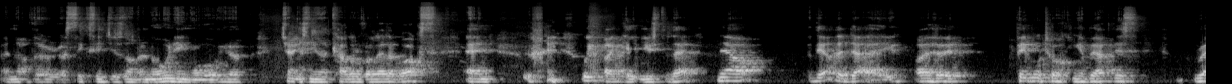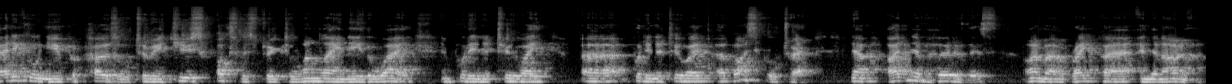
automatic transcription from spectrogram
another six inches on an awning or you know, changing the colour of a letterbox, and we I get used to that. Now, the other day I heard people talking about this radical new proposal to reduce Oxford Street to one lane either way and put in a two-way uh, put in a two-way uh, bicycle track. Now, I'd never heard of this. I'm a ratepayer and an owner.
